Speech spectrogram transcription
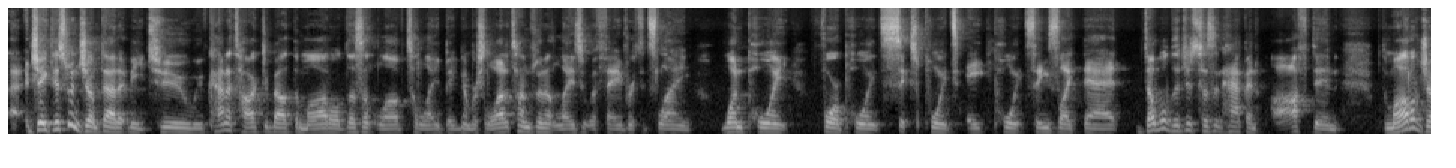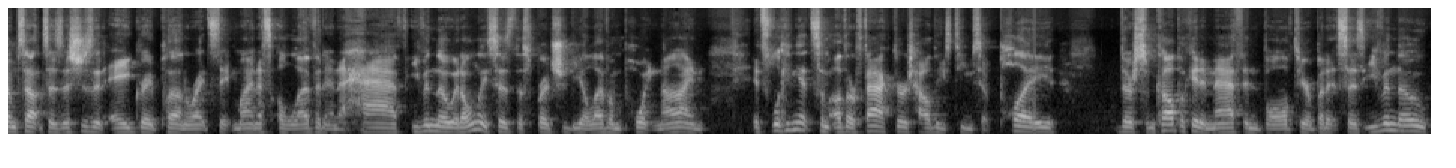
Uh, Jake, this one jumped out at me too. We've kind of talked about the model doesn't love to lay big numbers. A lot of times when it lays it with favorites, it's laying one point, four points, six points, eight points, things like that. Double digits doesn't happen often. The model jumps out and says this is an A grade play on Wright State minus 11 and a half, even though it only says the spread should be 11.9. It's looking at some other factors, how these teams have played there's some complicated math involved here, but it says even though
